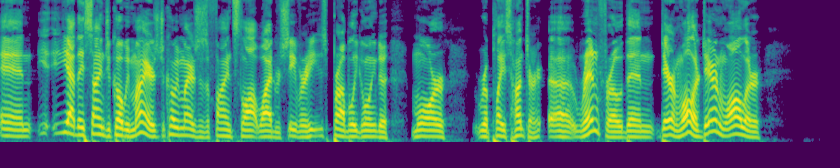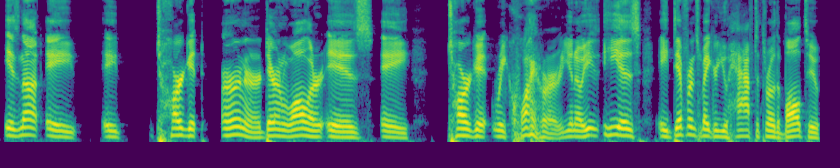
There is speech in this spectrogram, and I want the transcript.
And yeah, they signed Jakobi Meyers. Jakobi Meyers is a fine slot wide receiver. He's probably going to more replace Hunter uh, Renfrow than Darren Waller. Darren Waller is not a a target earner. Darren Waller is a target requirer. You know, he he is a difference maker you have to throw the ball to.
